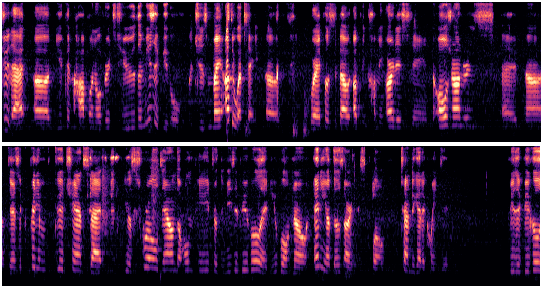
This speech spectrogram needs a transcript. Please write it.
to that, uh, you can hop on over to the Music Bugle, which is my other website, uh, where I post about up and coming artists in all genres. And uh, there's a pretty good chance that you'll scroll down the homepage of the Music Bugle and you won't know any of those artists. Well, time to get acquainted. Music Bugle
